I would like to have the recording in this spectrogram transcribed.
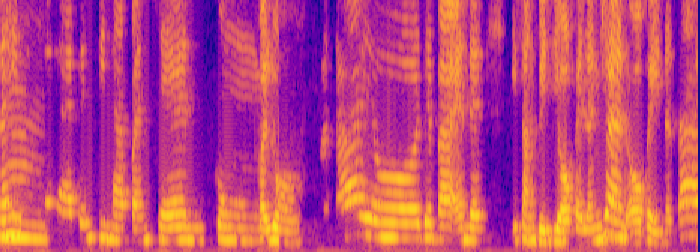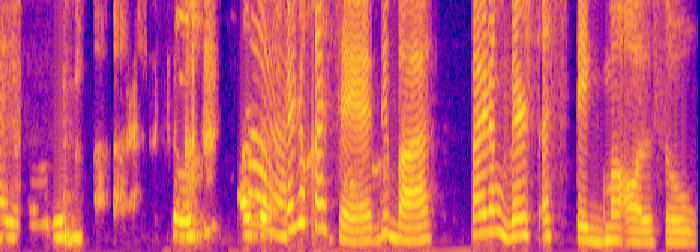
na hindi mm. natin pinapansin kung malungkot tayo, di ba? And then, isang video okay lang dyan, okay na tayo, di ba? so, ah, pero kasi, di ba, parang there's a stigma also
